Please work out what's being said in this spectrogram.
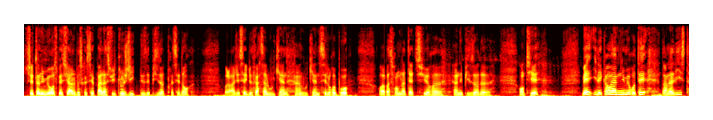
C'est un numéro spécial parce que c'est pas la suite logique des épisodes précédents. Voilà, j'essaye de faire ça le week-end. Hein. Le week-end, c'est le repos. On va pas se prendre la tête sur euh, un épisode euh, entier. Mais il est quand même numéroté dans la liste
